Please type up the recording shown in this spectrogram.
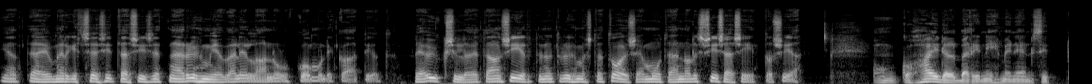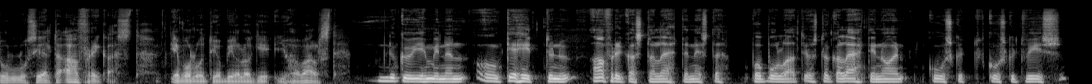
Ja tämä jo merkitsee sitä siis, että nämä ryhmien välillä on ollut kommunikaatiota. Ja yksilöitä on siirtynyt ryhmästä toiseen, muutenhan olisi sisäsiittoisia. Onko Heidelbergin ihminen sitten tullut sieltä Afrikasta, evoluutiobiologi Juha Valste? Nykyihminen on kehittynyt Afrikasta lähteneestä populaatiosta, joka lähti noin 60, 65,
